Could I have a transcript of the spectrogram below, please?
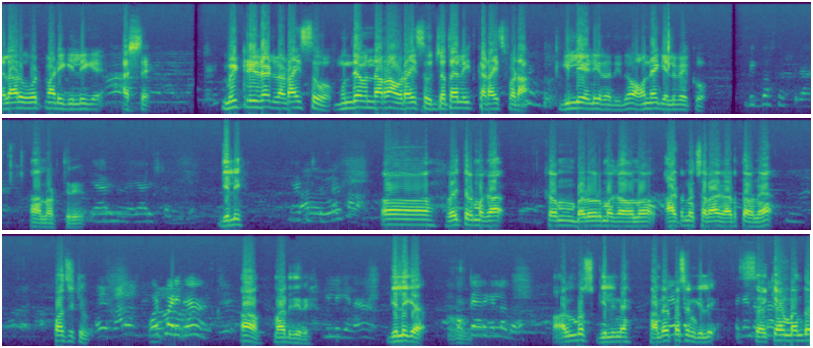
ಎಲ್ಲಾರು ಓಟ್ ಮಾಡಿ ಗಿಲ್ಲಿಗೆ ಅಷ್ಟೇ. ಮಿಟ್ ರೀಡೆಡ್ ಲಡಾಯಿಸು ಮುಂದೆ ಒಂದಾರ ಒಡಾಯಿಸು ಜೊತೆಲಿ ಕಡಾಯಿಸಬೇಡ ಕಡಾಯಿಸ್ಬೇಡ ಗಿಲ್ಲಿ ಹೇಳಿರೋದು ಇದು ಅವನೇ ಗೆಲ್ಬೇಕು. ಬಿಗ್ ಬಾಸ್ ನೋಡ್ತೀರಾ? ಹಾ ನೋಡ್ತೀರಿ. ಯಾರು ಯಾರು ಇಷ್ಟ ನಿಮಗೆ? ಗಿಲ್ಲಿ. ಯಾಕೆ ಇಷ್ಟ ಸರ್? ರೈತರ ಮಗ ಕಮ್ ಬಡವ್ರ ಮಗ ಅವನು ಆಟನು ಚೆನ್ನಾಗಿ ಆಡ್ತಾವನೆ. ಪಾಸಿಟಿವ್ ವೋಟ್ ಮಾಡಿದ್ರಾ? ಹಾ ಮಾಡಿದಿರಿ ಗಿಲ್ಲಿಗೆನಾ? ಗಿಲ್ಲಿಗೆ. ಗೆಲ್ಲೋದು ಆಲ್ಮೋಸ್ಟ್ ಗಿಲ್ಲಿನೇ. Hundred percent Gilli. ಸೆಕೆಂಡ್ ಬಂದು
